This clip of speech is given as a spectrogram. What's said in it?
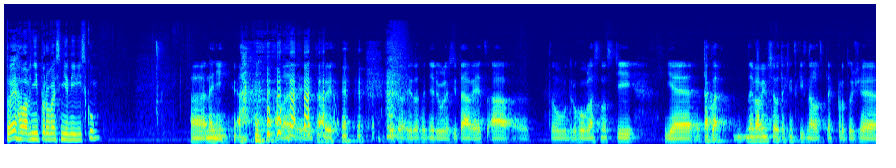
To je hlavní pro vesmírný výzkum? Uh, není, ale je to, je, to, je to hodně důležitá věc a tou druhou vlastností je takhle. Nebavím se o technických znalostech, protože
